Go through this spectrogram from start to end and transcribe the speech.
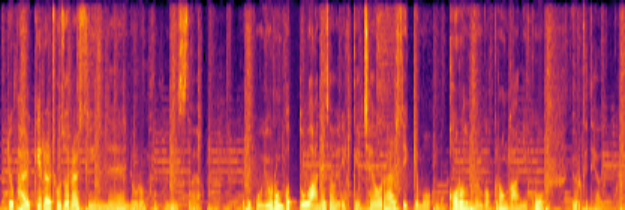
그리고 밝기를 조절할 수 있는 이런 부분이 있어요. 그리고 이런 것도 안에서 이렇게 제어를 할 수 있게 뭐, 뭐 걸어놓는 거 그런 거 아니고 이렇게 되어 있고요.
